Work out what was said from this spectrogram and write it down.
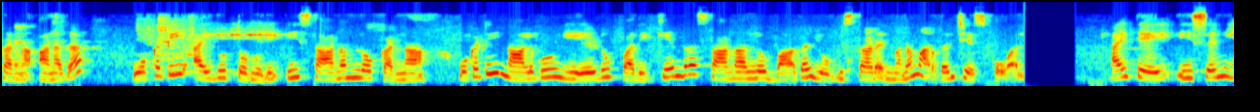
కన్నా అనగా ఒకటి ఐదు తొమ్మిది ఈ స్థానంలో కన్నా ఒకటి నాలుగు ఏడు పది కేంద్ర స్థానాల్లో బాగా యోగిస్తాడని మనం అర్థం చేసుకోవాలి. అయితే ఈ శని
